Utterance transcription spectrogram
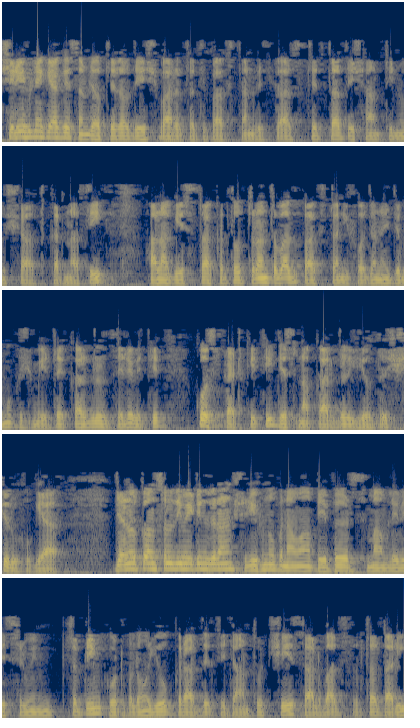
ਸ਼ਰੀਫ ਨੇ ਕਿਹਾ ਕਿ ਸਮਝੌਤੇ ਦਾ ਉਦੇਸ਼ ਭਾਰਤ ਅਤੇ ਪਾਕਿਸਤਾਨ ਵਿਚਕਾਰ ਸਥਿਰਤਾ ਤੇ ਸ਼ਾਂਤੀ ਨੂੰ ਸ਼ਾਤ ਕਰਨਾ ਸੀ। ਹਾਲਾਂਕਿ ਇਸ ਤਾਕਤ ਤੋਂ ਤੁਰੰਤ ਬਾਅਦ ਪਾਕਿਸਤਾਨੀ ਫੌਜਾਂ ਨੇ ਜੰਮੂ ਕਸ਼ਮੀਰ ਦੇ ਕਰਗਿਲ ਜ਼ਿਲ੍ਹੇ ਵਿੱਚ ਘੁਸਪੈਠ ਕੀਤੀ, ਜਿਸ ਨਾਲ ਕਰਗਿਲ ਯੁੱਧ ਸ਼ੁਰੂ ਹੋ ਗਿਆ। ਜਨਰਲ ਕੌਂਸਲ ਦੀ ਮੀਟਿੰਗ ਦੌਰਾਨ ਸ਼ਰੀਫ ਨੂੰ ਪਨਾਮਾ ਪੇਪਰਸ ਮਾਮਲੇ ਵਿੱਚ ਸੁਪਰੀਮ ਕੋਰਟ ਵੱਲੋਂ ਯੋਗ ਕਰਾਰ ਦਿੱਤੇ ਜਾਣ ਤੋਂ 6 ਸਾਲ ਬਾਅਦ ਸੱਤਾਧਾਰੀ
